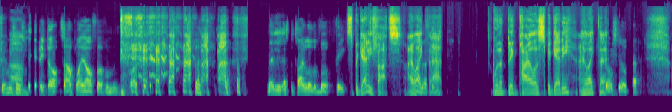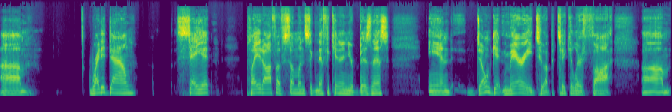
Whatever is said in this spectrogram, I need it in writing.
Give me some Um, spaghetti thoughts. I'll play off of them. Maybe that's the title of the book, Pete. spaghetti thoughts. I like that. With a big pile of spaghetti. I like that. Don't steal that. Um, write it down, say it, play it off of someone significant in your business, and don't get married to a particular thought. Um,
